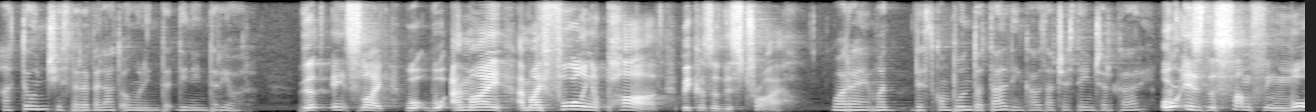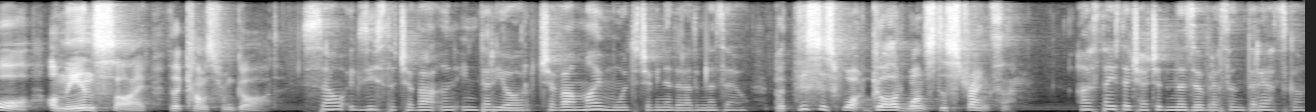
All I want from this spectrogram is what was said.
atunci este revelat omul inte- din interior. That it's like, what, what, am, I, am I falling apart because of this trial? Oare mă descompun total din cauza acestei încercări? Or is there something more on the inside that comes from God? Sau există ceva în interior, ceva mai mult ce vine de la Dumnezeu? But this is what God wants to strengthen. Asta este ceea ce Dumnezeu vrea să întărească.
